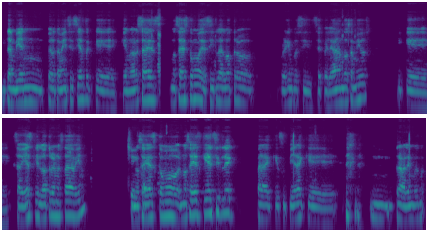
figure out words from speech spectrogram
Y también, pero también sí es cierto que, que no sabes, no sabes cómo decirle al otro, por ejemplo, si se peleaban dos amigos y que sabías que el otro no estaba bien, no sabías cómo, no sabías qué decirle para que supiera que trabalengos, ¿no?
